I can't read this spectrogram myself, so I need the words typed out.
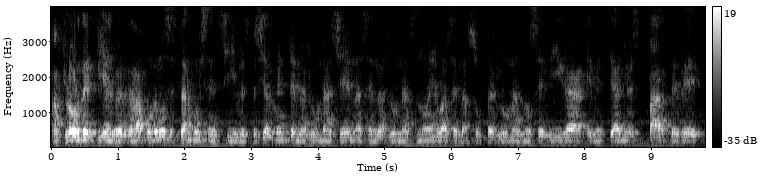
a flor de piel, ¿verdad? Podemos estar muy sensibles, especialmente en las lunas llenas, en las lunas nuevas, en las superlunas, no se diga, en este año es parte de...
